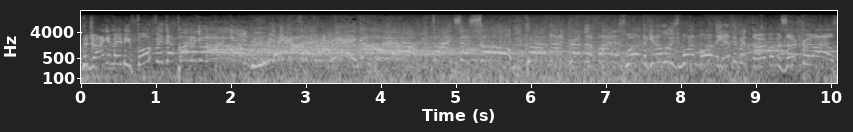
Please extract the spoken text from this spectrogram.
The dragon may be forfeit. That Blabber goes back in. He got it. He got it. One more at the end of it though. But Berserker and Isles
